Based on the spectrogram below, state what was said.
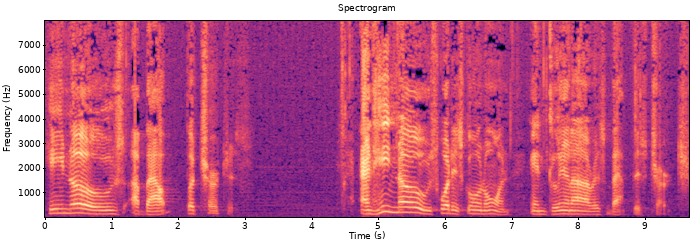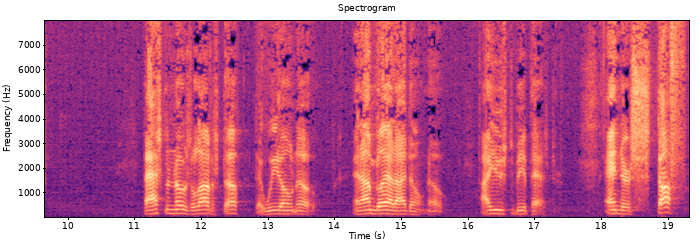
He knows about the churches. And he knows what is going on in Glen Iris Baptist Church. Pastor knows a lot of stuff that we don't know. And I'm glad I don't know. I used to be a pastor. And there's stuff,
